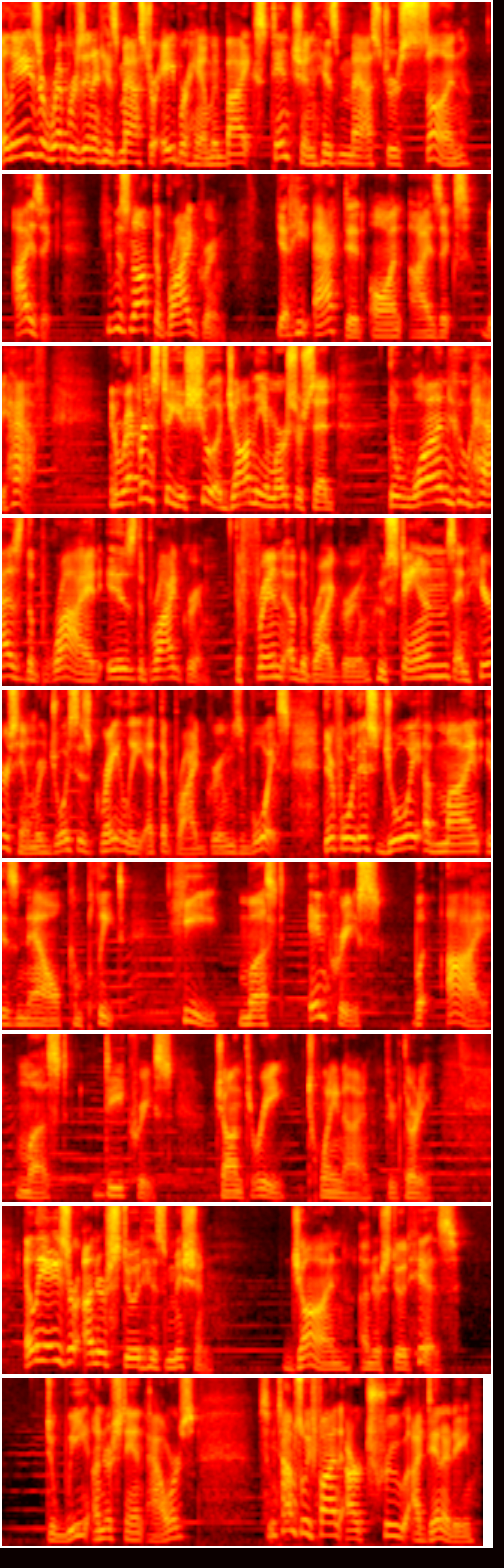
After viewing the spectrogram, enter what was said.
Eliezer represented his master Abraham and by extension his master's son Isaac. He was not the bridegroom, yet he acted on Isaac's behalf. In reference to Yeshua, John the Immerser said, The one who has the bride is the bridegroom. The friend of the bridegroom who stands and hears him rejoices greatly at the bridegroom's voice. Therefore, this joy of mine is now complete. He must increase, but I must decrease. John 3 29 through 30. Eliezer understood his mission. John understood his. Do we understand ours? Sometimes we find our true identity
